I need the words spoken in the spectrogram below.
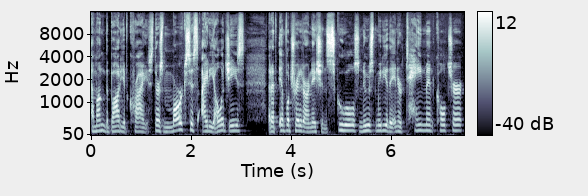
among the body of Christ. There's Marxist ideologies that have infiltrated our nation's schools, news media, the entertainment culture,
